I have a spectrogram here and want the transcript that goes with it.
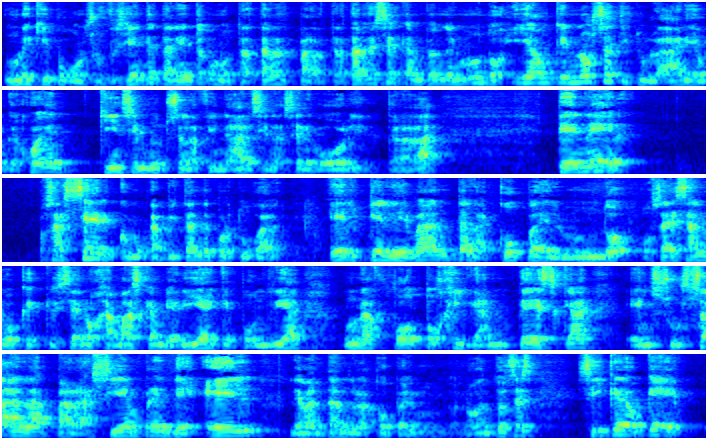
un equipo con suficiente talento como para tratar de ser campeón del mundo. Y aunque no sea titular y aunque juegue 15 minutos en la final sin hacer gol y tal, tener, o sea, ser como capitán de Portugal el que levanta la Copa del Mundo, o sea, es algo que Cristiano jamás cambiaría y que pondría una foto gigantesca en su sala para siempre de él levantando la Copa del Mundo, ¿no? Entonces, sí creo que,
